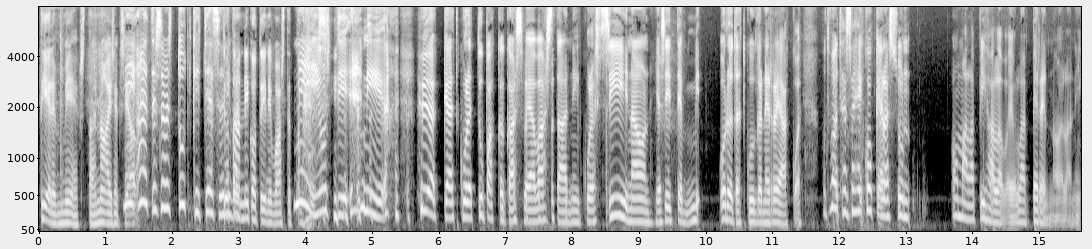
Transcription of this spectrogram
tiedemieheksi tai naiseksi? Niin, ajattelin sellaiset tutkit, tiedätkö? Jotain niin, nikotiinivastetta. Niin, justi, niin. Hyökkäät kuule tupakkakasveja vastaan, niin kuule siinä on. Ja sitten odotat, kuinka ne reagoi. Mutta voithan sä hei kokeilla sun omalla pihalla vai jollain perennoilla, niin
